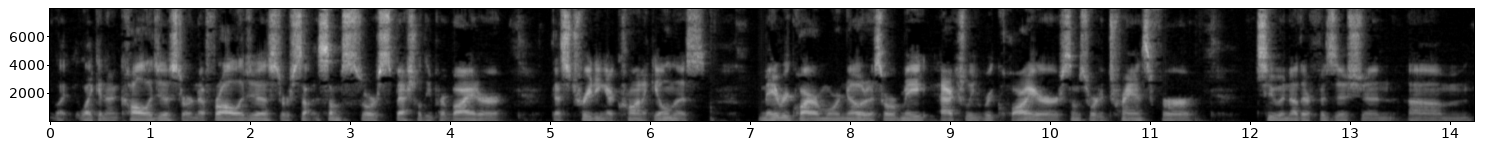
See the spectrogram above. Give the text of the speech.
like, like an oncologist or a nephrologist or so, some sort of specialty provider that's treating a chronic illness, may require more notice or may actually require some sort of transfer to another physician um,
